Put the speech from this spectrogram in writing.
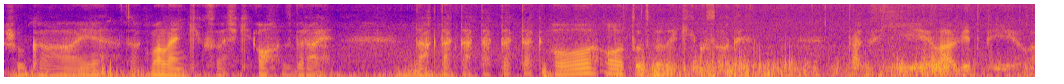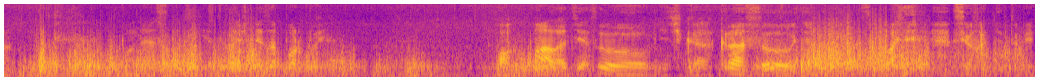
Шукає. Так, маленькі кусочки. О, збирає. Так, так, так, так, так, так. О, о, тут великий кусок. Так, з'їла, відбігла. Понесла з'їсти. Лиш не запорпай. О, молодець, умнічка, красуня. Сьогодні, сьогодні тобі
